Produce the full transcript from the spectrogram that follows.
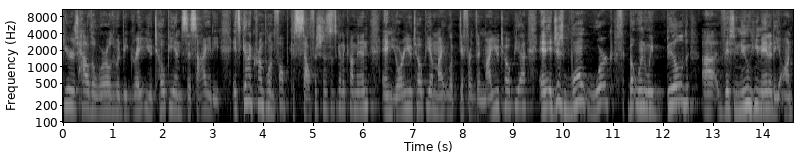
here's how the world would be great utopian society, it's going to crumble and fall because selfishness is going to come in and your utopia might look different than my utopia. And it just won't work. But when we build uh, this new humanity on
